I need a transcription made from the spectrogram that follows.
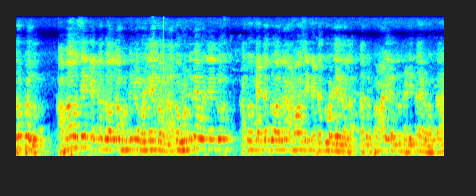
ತಪ್ಪದು. ಅಮಾವಾಸ್ಯೆ ಕೆಟ್ಟದ್ದು ಅಲ್ಲ, ಹುಣ್ಣಿಮೆ ಒಳ್ಳೆಯದು ಅಲ್ಲ. ಅಥವಾ ಹುಣ್ಣಿಮೆ ಒಳ್ಳೆಯದು, ಅಥವಾ ಕೆಟ್ಟದ್ದು ಅಲ್ಲ, ಅಮಾವಾಸ್ಯೆ ಕೆಟ್ಟದ್ದು ಒಳ್ಳೆಯದಲ್ಲ. ಅದ್ರ ಪಾಳಿ ಅದು ನಡೀತಾ ಇರುವಂತಹ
